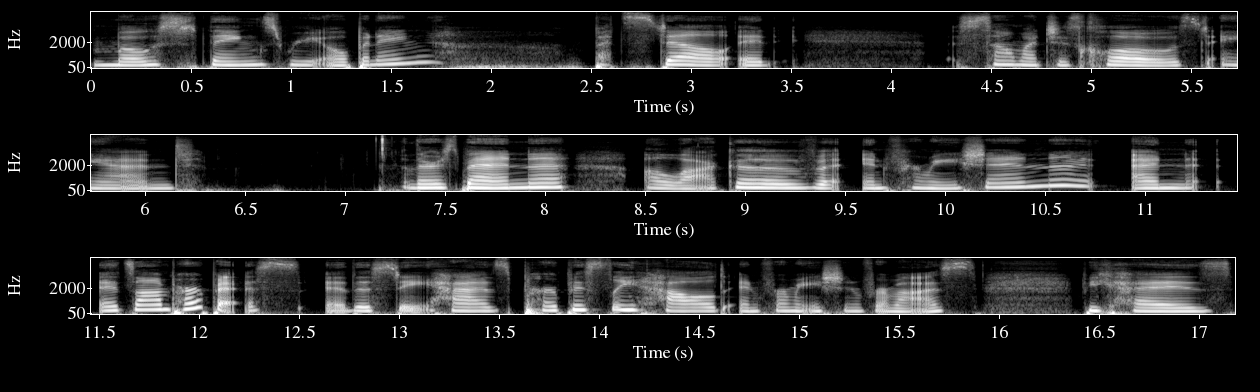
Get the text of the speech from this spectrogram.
most things reopening, but still it so much is closed and there's been a lack of information and it's on purpose. Uh, the state has purposely held information from us because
